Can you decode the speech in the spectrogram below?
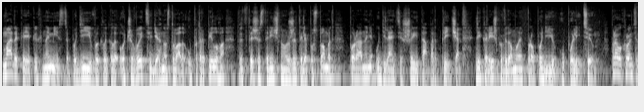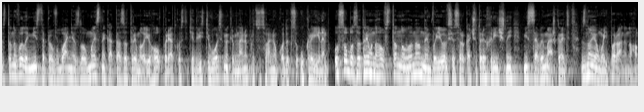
Медики, яких на місце події викликали очевидці, діагностували у потерпілого 26-річного жителя Пустомет поранення у ділянці шиї та передпліччя. Лікарі ж повідомили про подію у поліцію. Правоохоронці встановили місце перебування зловмисника та затримали його в порядку статті 208 кримінально-процесуального кодексу України. Особу затриманого встановлено ним виявився 44-річний місцевий мешканець, знайомий пораненого.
